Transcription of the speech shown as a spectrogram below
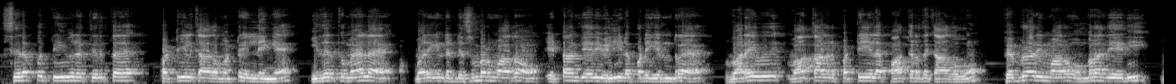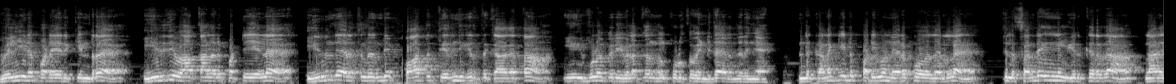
சிறப்பு தீவிர திருத்த பட்டியலுக்காக மட்டும் இல்லைங்க. இதற்கு மேல வருகின்ற டிசம்பர் மாதம் எட்டாம் தேதி வெளியிடப்படுகின்ற வரைவு வாக்காளர் பட்டியலை பார்க்கறதுக்காகவும் பிப்ரவரி மாதம் ஒன்பதாம் தேதி வெளியிடப்பட இருக்கின்ற இறுதி வாக்காளர் பட்டியலை இருந்த இடத்துல இருந்தே பார்த்து தெரிஞ்சுக்கிறதுக்காகத்தான் இவ்வளவு பெரிய விளக்கங்கள் கொடுக்க வேண்டியதா இருந்துருங்க இந்த கணக்கீட்டு படிவம் நிரப்புவதில் சில சந்தேகங்கள் இருக்கிறதா நாங்க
